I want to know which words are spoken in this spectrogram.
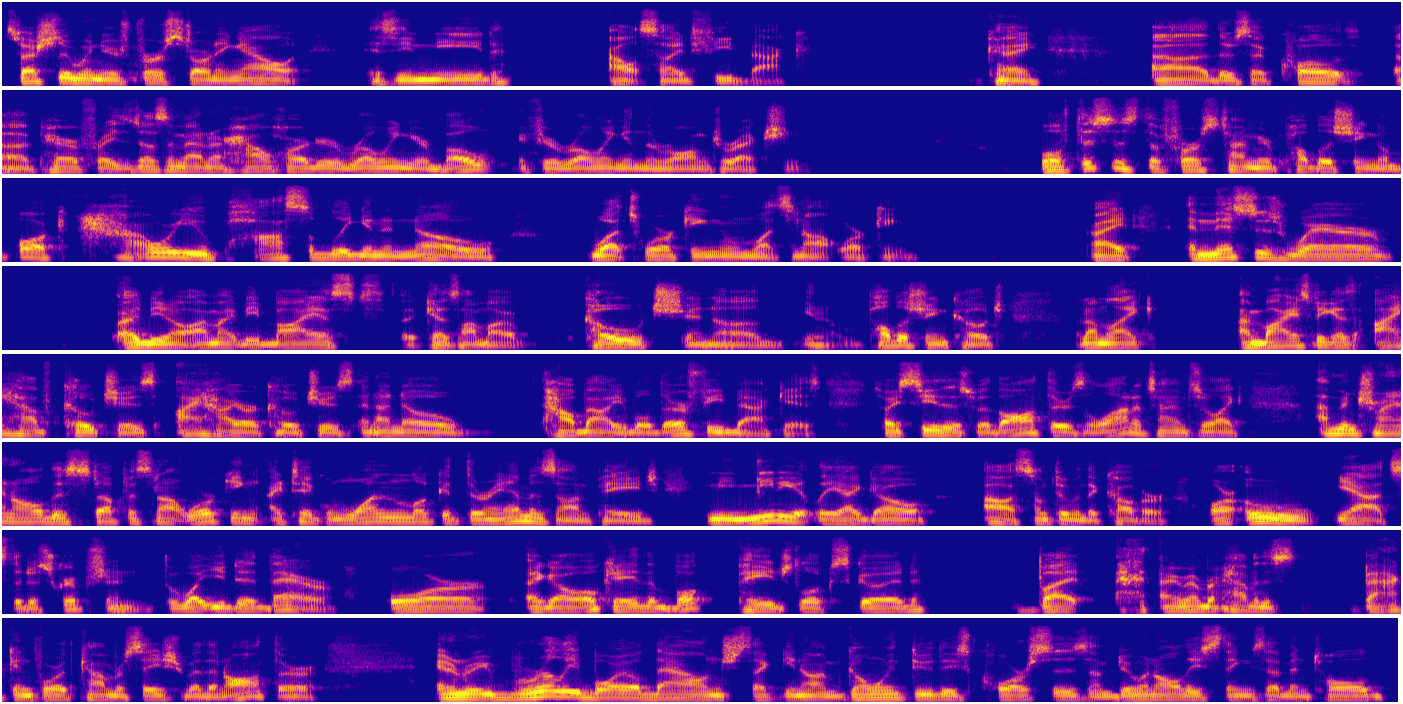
especially when you're first starting out, is you need outside feedback. Okay. Uh, there's a quote, uh, paraphrase, doesn't matter how hard you're rowing your boat if you're rowing in the wrong direction. Well, if this is the first time you're publishing a book, how are you possibly going to know what's working and what's not working? Right. And this is where, uh, you know, I might be biased because I'm a coach and a, you know, publishing coach, but I'm like, I'm biased because I have coaches, I hire coaches, and I know how valuable their feedback is. So I see this with authors. A lot of times they're like, I've been trying all this stuff, it's not working. I take one look at their Amazon page and immediately I go, oh, something with the cover. Or, oh, yeah, it's the description, the what you did there. Or I go, okay, the book page looks good. But I remember having this back and forth conversation with an author. And we really boiled down, she's like, you know, I'm going through these courses, I'm doing all these things I've been told.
